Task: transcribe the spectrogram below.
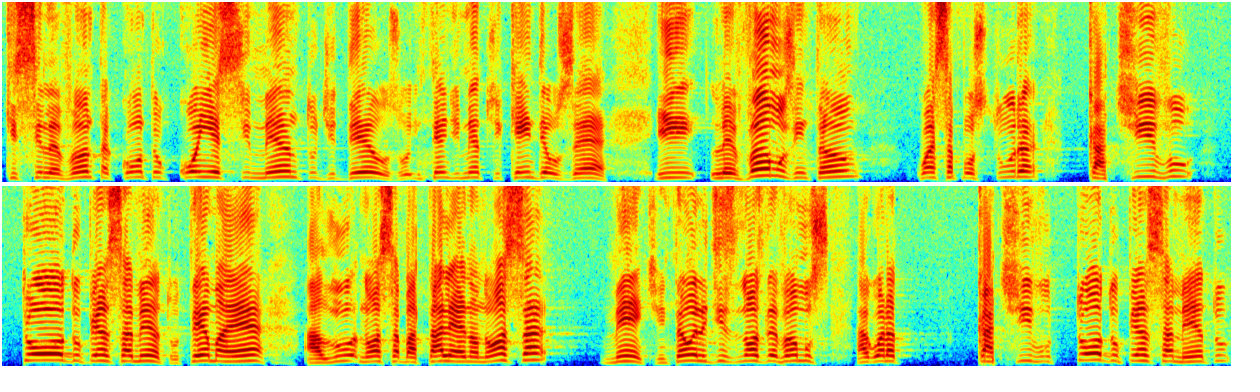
que se levanta contra o conhecimento de Deus, o entendimento de quem Deus é. E levamos então, com essa postura, cativo todo pensamento. O tema é a nossa batalha é na nossa mente. Então ele diz: nós levamos agora cativo todo pensamento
